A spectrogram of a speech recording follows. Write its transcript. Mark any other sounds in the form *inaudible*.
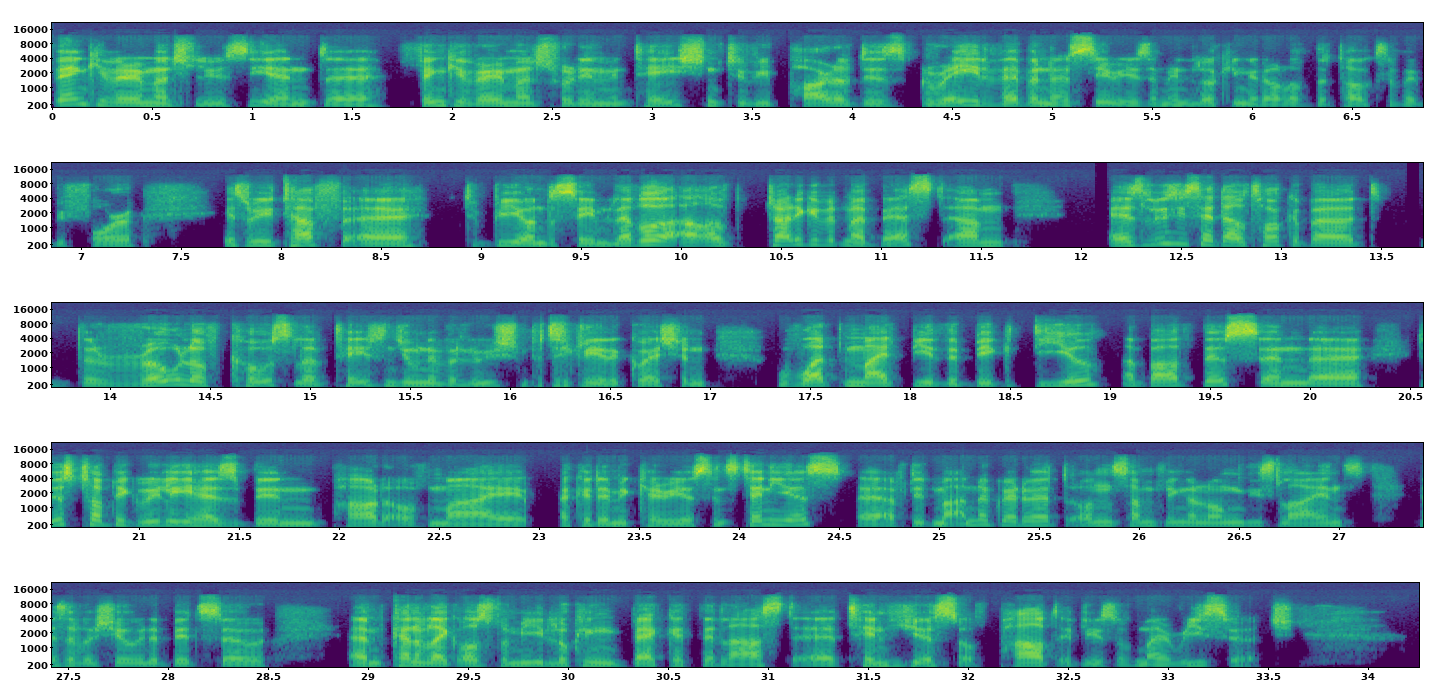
Thank you very much, Lucy. And uh, thank you very much for the invitation to be part of this great webinar series. I mean, looking at all of the talks that were before, it's really tough uh, to be on the same level. I'll, try to give it my best. Um, as Lucy said, I'll talk about the role of coastal adaptation, human evolution, *laughs* particularly the question, what might be the big deal about this? And uh, this topic really has been part of my academic career since 10 years. Uh, I've did my undergraduate on something along these lines, as I will show in a bit. So um, kind of like also for me, looking back at the last uh, *laughs* 10 years of part, at least of my research.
